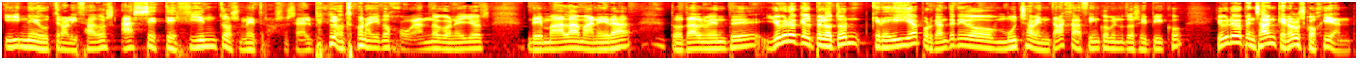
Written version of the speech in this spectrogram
y neutralizados a 700 metros. O sea, el pelotón ha ido jugando con ellos de mala manera totalmente. Yo creo que el pelotón creía, porque han tenido mucha ventaja, 5 minutos y pico, yo creo que pensaban que no los cogían.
